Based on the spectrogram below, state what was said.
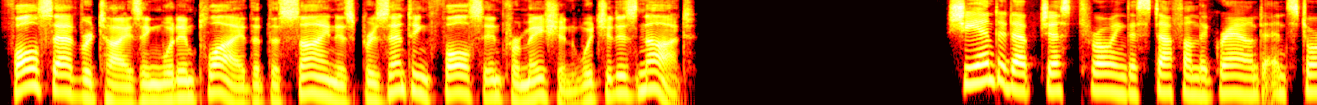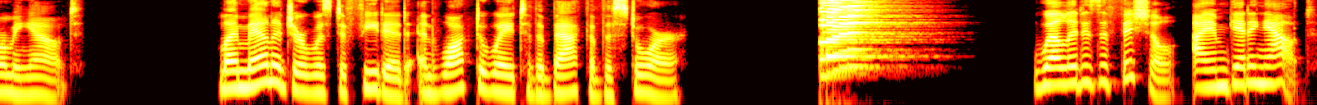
False advertising would imply that the sign is presenting false information, which it is not. She ended up just throwing the stuff on the ground and storming out. My manager was defeated and walked away to the back of the store. Well, it is official, I am getting out.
